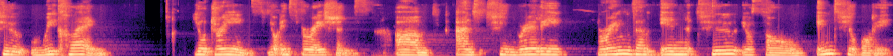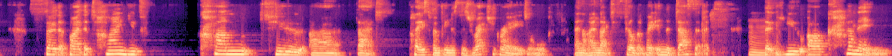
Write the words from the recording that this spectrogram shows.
to reclaim your dreams, your inspirations, um, and to really bring them into your soul, into your body, so that by the time you've come to uh, that place when Venus is retrograde or and I like to feel that we're in the desert, mm. that you are coming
